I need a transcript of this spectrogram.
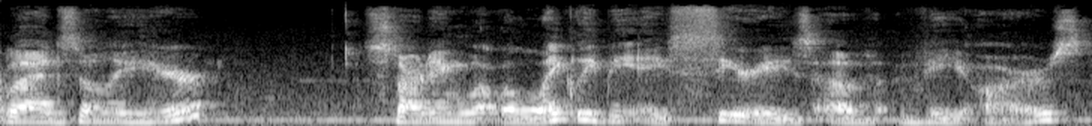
Glad Sully here, starting what will likely be a series of VRs.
